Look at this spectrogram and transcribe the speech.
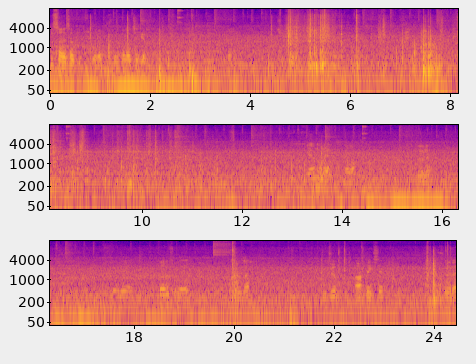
Bir saniye sen tut böyle. Şuradan ben çekerim. Çekiyorum. Geldi buraya. Tamam. Böyle. Şimdi tutarız buraya. Burada. Ucu artı eksi. Şöyle.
